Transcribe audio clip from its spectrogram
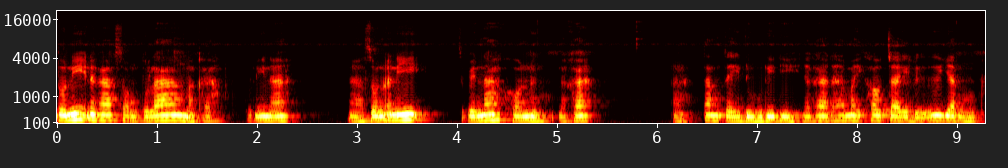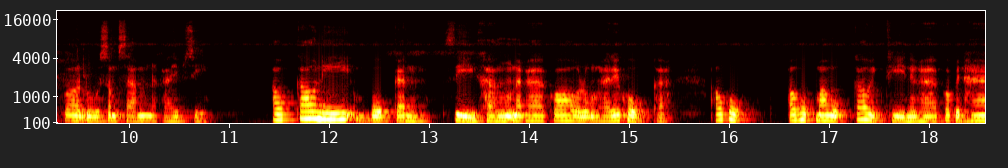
ตัวนี้นะคะสองตัวล่างนะคะ ตัวนี้นะอ่าส่วนอันนี้จะเป็นหน้าคอหนึ่งนะคะ อะตั้งใจดูดีๆนะคะ ถ้าไม่เข้าใจหรือยังก็ดูซ้ำๆนะคะ F4 เอาเก้านี้บวกกันสี่ครั้งนะคะ ก็ลงท้ายเลขหกค่ะ เอาหกเอาหกมาบวกเก้าอีกทีนะคะ ก็เป็นห้า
